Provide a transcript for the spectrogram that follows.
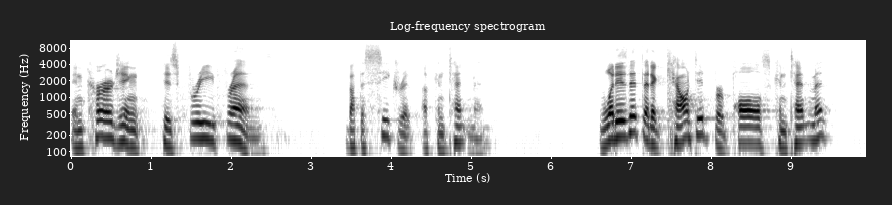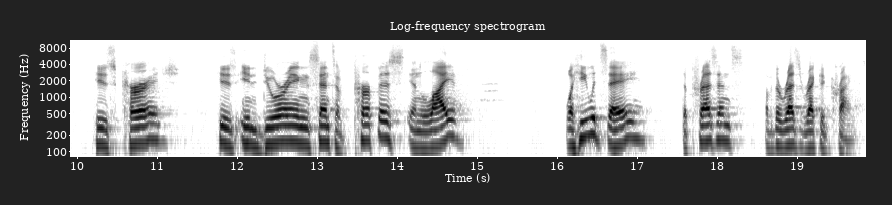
encouraging his free friends about the secret of contentment. What is it that accounted for Paul's contentment? his courage, his enduring sense of purpose in life? Well, he would say, the presence of the resurrected Christ.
